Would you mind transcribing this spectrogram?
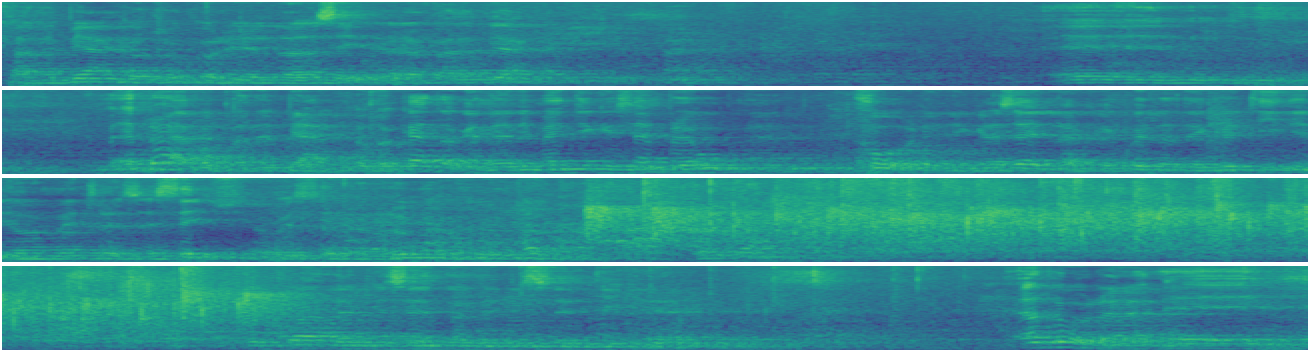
Pane Bianco sul Corriere della Sera, era Pane Bianco. Eh, è bravo Pane Bianco, peccato che ne dimentichi sempre una fuori di casella che è quella dei cretini dove mettere se stesso, questo è l'unico punto sul quale mi sento di dissentire. Allora, eh,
